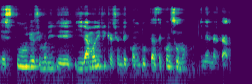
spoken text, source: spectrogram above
estudios y, eh, y la modificación de conductas de consumo en el mercado,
